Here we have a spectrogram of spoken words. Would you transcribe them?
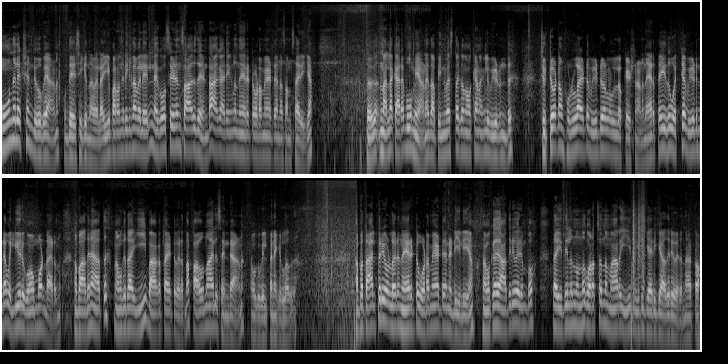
മൂന്ന് ലക്ഷം രൂപയാണ് ഉദ്ദേശിക്കുന്ന വില. ഈ പറഞ്ഞിരിക്കുന്ന വിലയിൽ നെഗോസിയേഷൻ സാധ്യതയുണ്ട്. ആ കാര്യങ്ങൾ നേരിട്ട് ഉടമയായിട്ട് തന്നെ സംസാരിക്കാം. ഇത് നല്ല കരഭൂമിയാണ്. ഇത് ആ പിൻവശത്തൊക്കെ നോക്കുകയാണെങ്കിൽ വീടുണ്ട്. ചുറ്റുവട്ടം ഫുള്ളായിട്ട് വീടുകളുള്ള ലൊക്കേഷനാണ്. നേരത്തെ ഇത് ഒറ്റ വീടിന്റെ വലിയൊരു കോമ്പൗണ്ടായിരുന്നു. അപ്പോൾ അതിനകത്ത് നമുക്കിതാ ഈ ഭാഗത്തായിട്ട് വരുന്ന പതിനാല് സെന്റാണ് നമുക്ക് വിൽപ്പനയ്ക്കുള്ളത്. അപ്പോൾ താല്പര്യമുള്ളവർ നേരിട്ട് ഉടമയായിട്ട് തന്നെ ഡീൽ ചെയ്യാം. നമുക്ക് അതിര് വരുമ്പോൾ ദാ ഇതിൽ നിന്ന് കുറച്ചൊന്ന് മാറി ഈ രീതിക്കായിരിക്കും അതിര് വരുന്നത് കേട്ടോ.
